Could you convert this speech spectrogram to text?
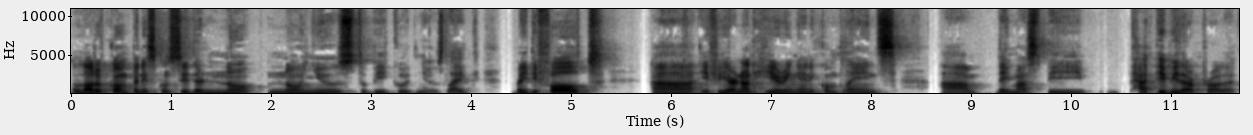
a lot of companies consider no no news to be good news. Like by default, uh, if we are not hearing any complaints, um, they must be happy with our product.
